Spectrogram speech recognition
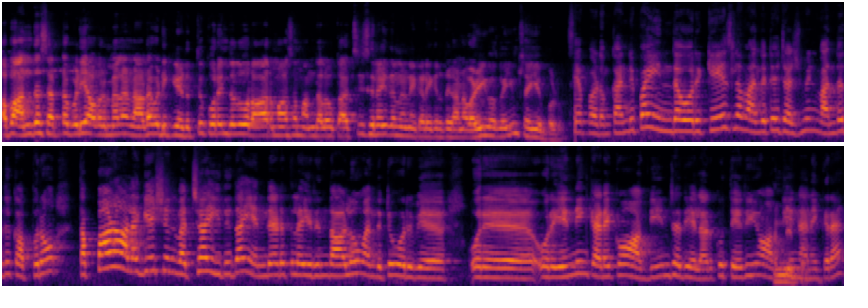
அப்ப அந்த சட்டப்படி அவர் மேல நடவடிக்கை எடுத்து குறைந்தது ஒரு ஆறு மாசம் அந்த அளவுக்கு ஆச்சு சிறை தண்டனை கிடைக்கிறதுக்கான வழிவகையும் செய்யப்படும் செய்யப்படும் கண்டிப்பா இந்த ஒரு கேஸ்ல வந்துட்டு ஜட்மெண்ட் வந்ததுக்கு அப்புறம் தப்பான அலகேஷன் வச்சா இதுதான் எந்த இடத்துல இருந்தாலும் வந்துட்டு ஒரு ஒரு ஒரு எண்ணிங் கிடைக்கும் அப்படின்றது எல்லாருக்கும் தெரியும் அப்படின்னு. நினைக்கிறேன்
